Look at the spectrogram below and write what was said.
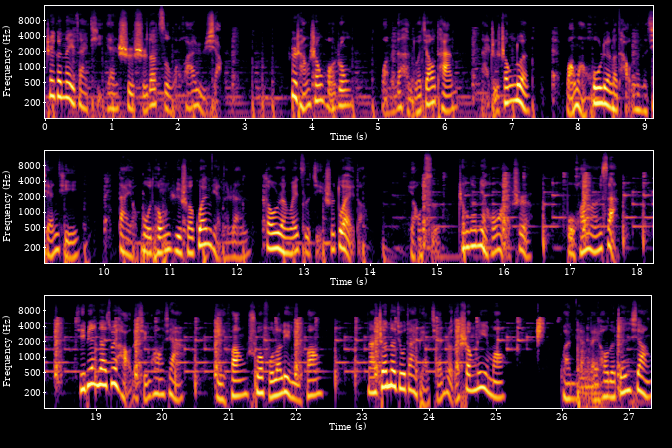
这个内在体验事实的自我化预想。日常生活中，我们的很多交谈乃至争论，往往忽略了讨论的前提：带有不同预设观点的人都认为自己是对的，由此争得面红耳赤，不欢而散。即便在最好的情况下，一方说服了另一方，那真的就代表前者的胜利吗？观点背后的真相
